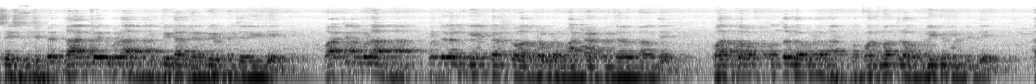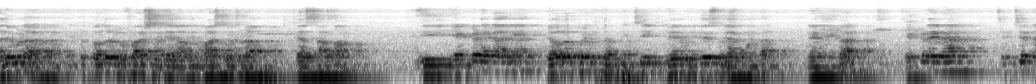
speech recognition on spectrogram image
స్టేషన్ చెప్పారు. దాని పేరు కూడా ఎంపీ గారు నిర్వహించడం జరిగింది. వాటిని కూడా పుట్టుగల గేమ్ కనుక వారితో కూడా మాట్లాడడం జరుగుతుంది వారితో తొందరలో కూడా వన్ మంత్లో ఒక మీటింగ్ ఉంటుంది. అది కూడా ఎంత తొందరగా ఫాస్ట్ చేయాలని ఫాస్ట్ కూడా చేస్తాను. ఈ ఎక్కడ కానీ డెవలప్మెంట్ తప్పించి వేరే ఉద్దేశం లేకుండా నేను ఇంకా ఎక్కడైనా చిన్న చిన్న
